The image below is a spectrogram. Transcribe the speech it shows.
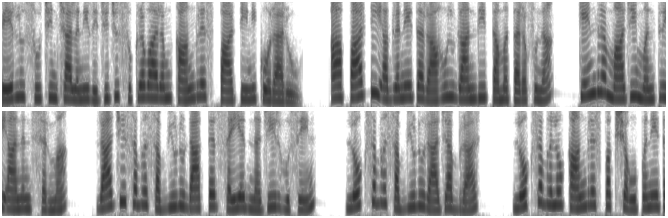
పేర్లు సూచించాలని రిజిజు శుక్రవారం కాంగ్రెస్ పార్టీని కోరారు. ఆ పార్టీ అగ్రనేత రాహుల్ గాంధీ తమ తరఫున కేంద్ర మాజీ మంత్రి ఆనంద్ శర్మ రాజ్యసభ సభ్యుడు డాక్టర్ సయ్యద్ నజీర్ హుసేన్ లోక్సభ సభ్యుడు రాజా బ్రార్ లోక్సభలో కాంగ్రెస్ పక్ష ఉపనేత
